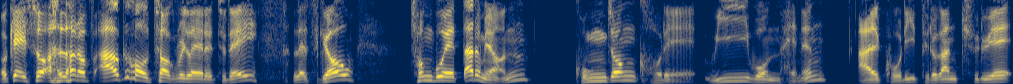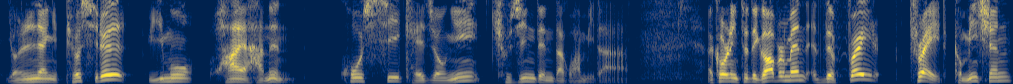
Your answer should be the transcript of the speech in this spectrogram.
Okay, so a lot of alcohol talk related today. Let's go. 정부에 따르면 공정거래위원회는 알코올이 들어간 추류의 열량의 표시를 의무화하는 고시 개정이 추진된다고 합니다. According to the government, the Fair Trade Commission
